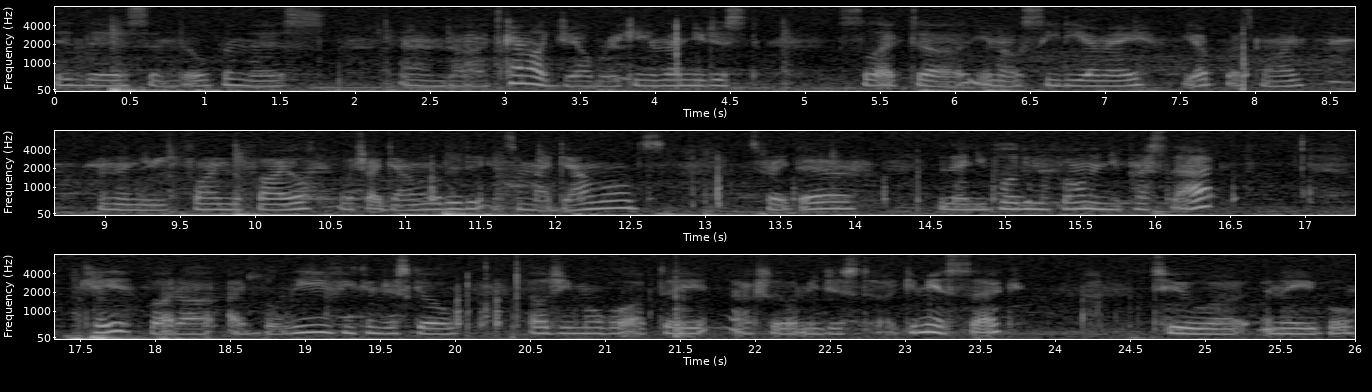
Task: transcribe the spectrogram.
did this and opened this, and uh, it's kind of like jailbreaking, and then you just select, uh, you know, CDMA. Yep, that's mine. And then you find the file, which I downloaded it. It's in my downloads. It's right there. And then you plug in the phone and you press that. Okay, but uh, I believe you can just go LG Mobile Update. Actually, let me just, uh, give me a sec to uh, enable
